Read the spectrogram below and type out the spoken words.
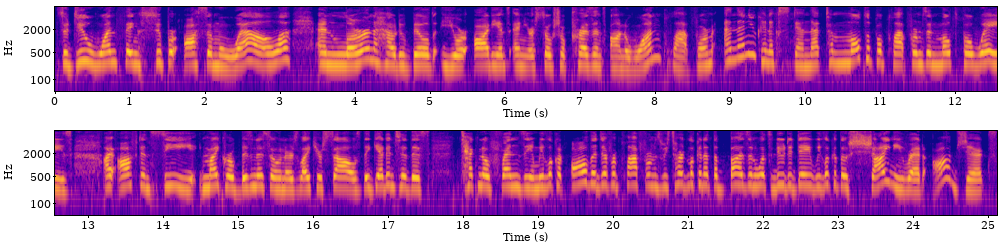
So do one thing super awesome well and learn how to build your audience and your social presence on one platform. And then you can extend that to multiple platforms in multiple ways. I often see micro business owners like yourselves, they get into this techno frenzy and we look at all the different platforms. We start looking at the buzz and what's new today. We look at those shiny red objects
